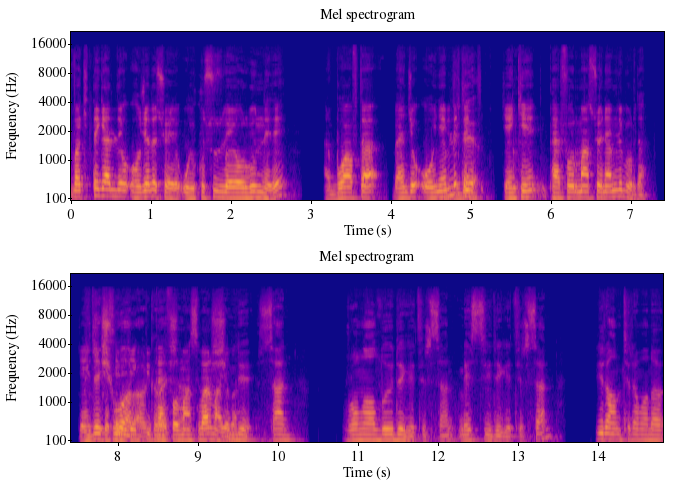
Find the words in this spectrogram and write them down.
vakitte geldi. Hoca da söyledi uykusuz ve yorgun dedi. Yani bu hafta bence oynayabilir Bir de, de- Cenk'in performansı önemli burada. Cenk bir de şu var kesinecek bir arkadaşlar. performansı var mı acaba? Şimdi sen Ronaldo'yu da getirsen, Messi'yi de getirsen bir antrenmana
